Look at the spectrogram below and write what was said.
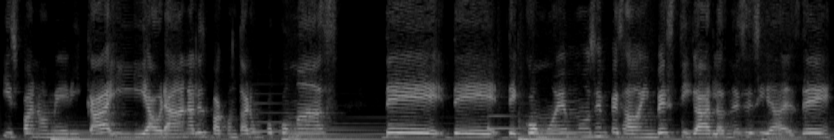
Hispanoamérica y ahora Ana les va a contar un poco más de, de, cómo hemos empezado a investigar las necesidades de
